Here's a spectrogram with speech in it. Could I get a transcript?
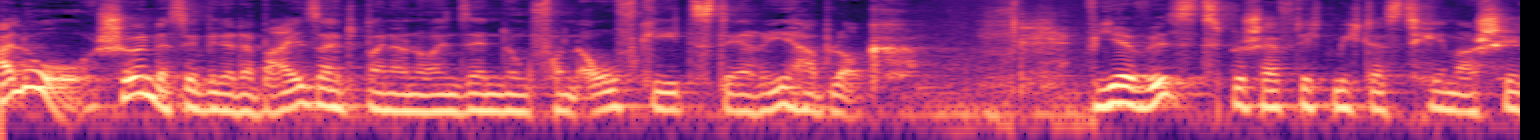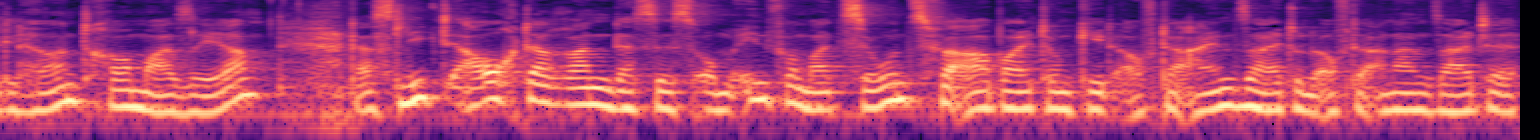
Hallo, schön, dass ihr wieder dabei seid bei einer neuen Sendung von Auf geht's, der Reha-Blog. Wie ihr wisst, beschäftigt mich das Thema Schädelhirntrauma sehr. Das liegt auch daran, dass es um Informationsverarbeitung geht auf der einen Seite und auf der anderen Seite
